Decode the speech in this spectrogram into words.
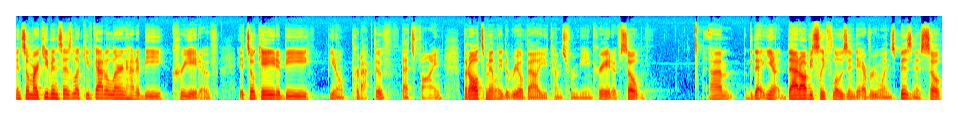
And so Mark Cuban says, look, you've got to learn how to be creative. It's okay to be you know, productive. That's fine. But ultimately, the real value comes from being creative. So, um, that you know, that obviously flows into everyone's business. So,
